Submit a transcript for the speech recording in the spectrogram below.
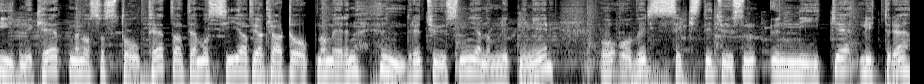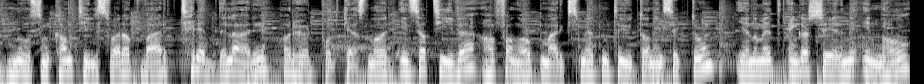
ydmykhet, men også stolthet, at jeg må si at vi har klart å oppnå mer enn 100 000 gjennomlytninger og over 60 000 unike lyttere, noe som kan tilsvare at hver tredje lærer har hørt podkasten vår. Initiativet har fanga oppmerksomheten til utdanningssektoren. Gjennom et engasjerende innhold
